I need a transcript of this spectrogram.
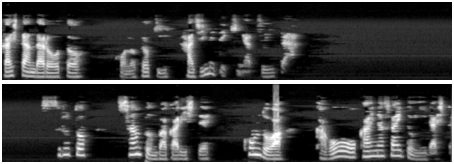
かしたんだろうと、この時初めて気がついた。すると、三分ばかりして、今度は、カゴをお買いなさいと言い出した。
